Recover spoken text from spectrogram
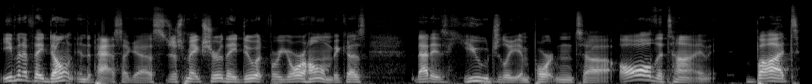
Even if they don't in the past, I guess, just make sure they do it for your home because that is hugely important uh, all the time. But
